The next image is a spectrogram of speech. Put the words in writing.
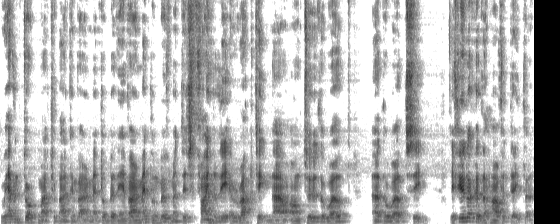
We haven't talked much about environmental, but the environmental movement is finally erupting now onto the world, uh, the world scene. If you look at the Harvard data,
